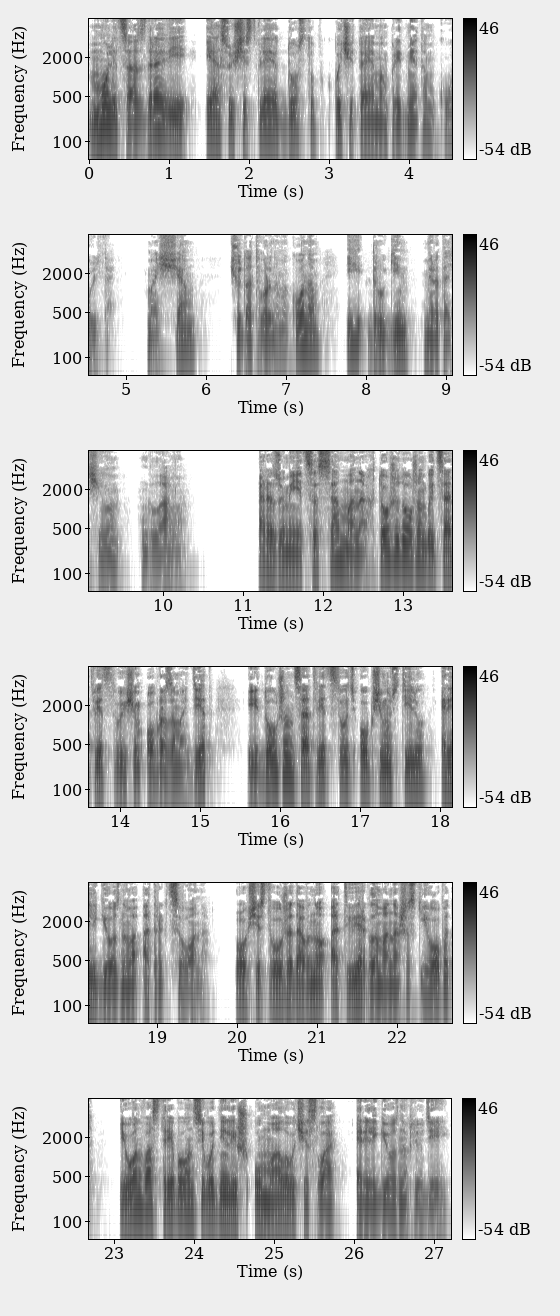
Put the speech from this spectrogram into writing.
молятся о здравии и осуществляют доступ к почитаемым предметам культа, мощам, чудотворным иконам и другим мироточивым главам. Разумеется, сам монах тоже должен быть соответствующим образом одет и должен соответствовать общему стилю религиозного аттракциона. Общество уже давно отвергло монашеский опыт, и он востребован сегодня лишь у малого числа религиозных людей.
